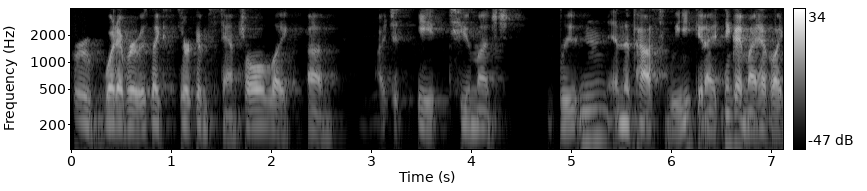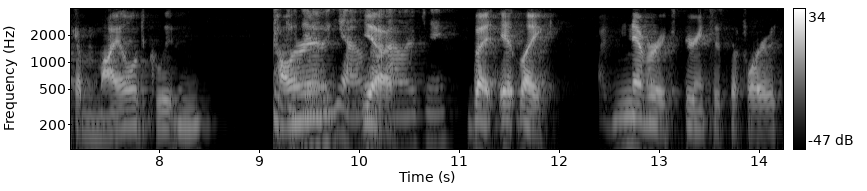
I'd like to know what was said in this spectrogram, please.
for whatever it was like circumstantial. Like um, I just ate too much gluten in the past week, and I think I might have like a mild gluten do, tolerance. Yeah, yeah allergy. but it like I've never experienced this before. It was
